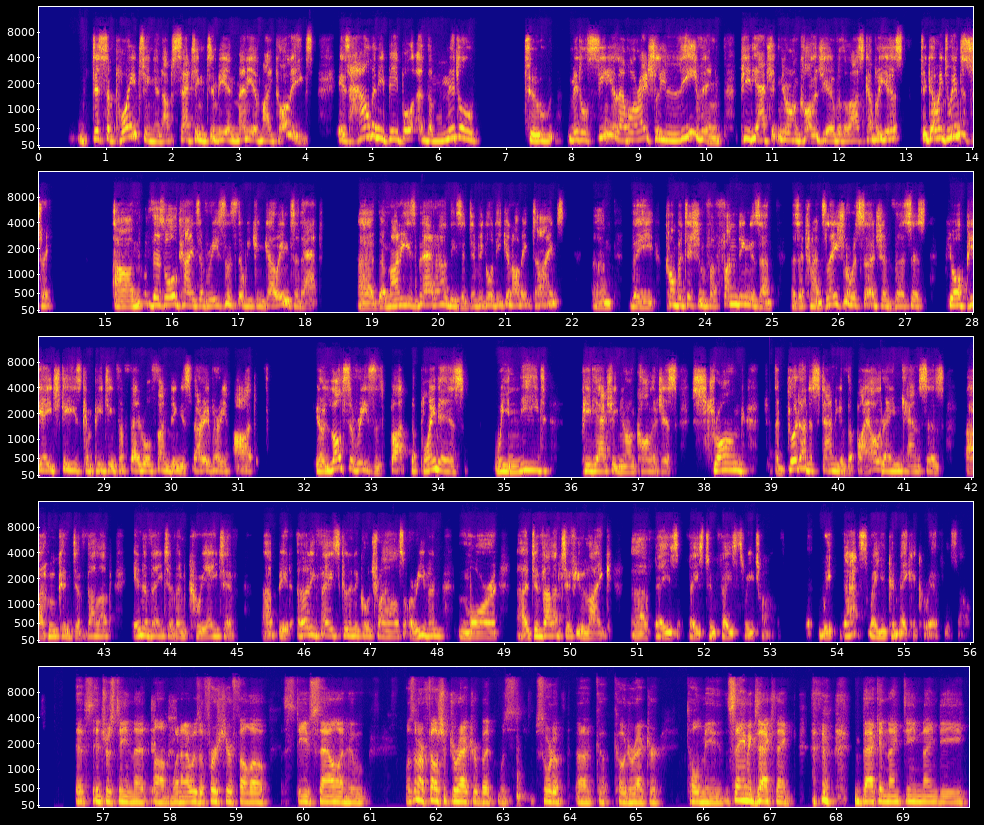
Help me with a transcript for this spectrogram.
disappointing and upsetting to me and many of my colleagues is how many people at the middle to middle senior level are actually leaving pediatric neuro-oncology over the last couple of years to go into industry. Um, there's all kinds of reasons that we can go into that. Uh, the money's better. These are difficult economic times. Um, the competition for funding as a as a translational researcher versus pure PhDs competing for federal funding is very, very hard. You know, lots of reasons, but the point is we need pediatric neuro-oncologists, strong, a good understanding of the biology of brain cancers, uh, who can develop innovative and creative, uh, be it early phase clinical trials or even more uh, developed, if you like, uh, phase phase two, phase three trials. We, that's where you can make a career for yourself. It's interesting that um, when I was a first year fellow, Steve Salen, who wasn't our fellowship director, but was sort of uh, co director, told me the same exact thing back in 1990,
